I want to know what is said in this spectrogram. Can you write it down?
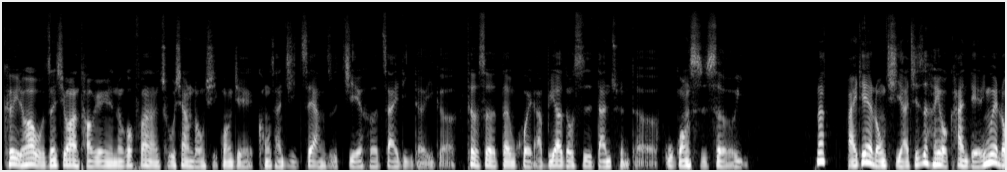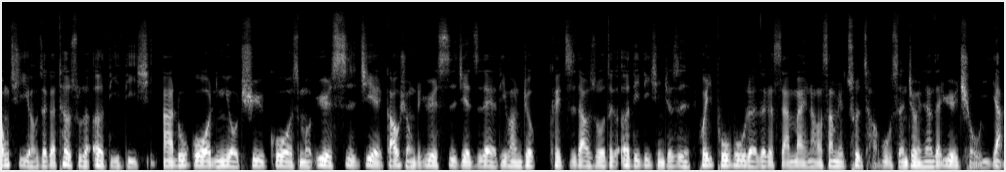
可以的话，我真希望桃园园能够发展出像龙崎光节空山记这样子结合在地的一个特色灯会啦，不要都是单纯的五光十色而已。那白天的龙崎啊，其实很有看点，因为龙崎有这个特殊的二地地形啊。如果你有去过什么月世界、高雄的月世界之类的地方，你就可以知道说，这个二地地形就是灰扑扑的这个山脉，然后上面寸草不生，就很像在月球一样。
